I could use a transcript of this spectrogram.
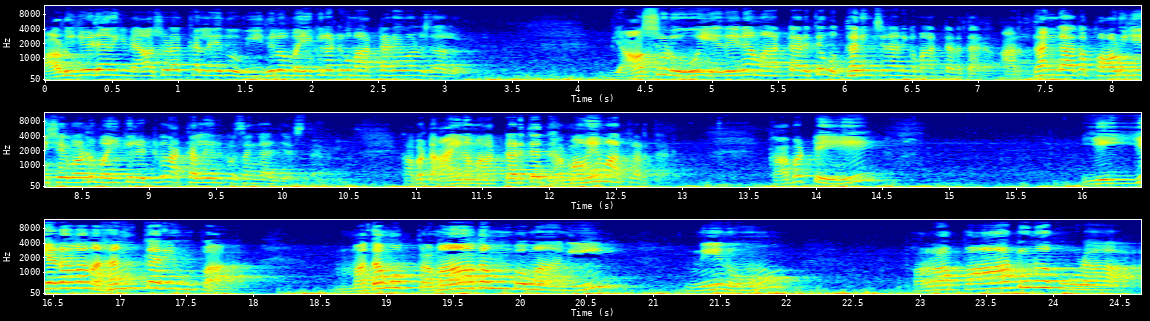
పాడు చేయడానికి వ్యాసుడక్కర్లేదు వీధిలో మైకులట్టుకు మాట్లాడేవాళ్ళు చాలు. వ్యాసుడు ఏదైనా మాట్లాడితే ఉద్ధరించడానికి మాట్లాడతాడు. అర్థం కాక పాడు చేసేవాళ్ళు మైకులు ఎట్టుకుని అక్కర్లేని ప్రసంగాలు చేస్తారు. కాబట్టి ఆయన మాట్లాడితే ధర్మమే మాట్లాడతాడు. కాబట్టి ఎయ్యడలను అహంకరింప. మదము ప్రమాదంబు మాని నేను పొరపాటున కూడా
